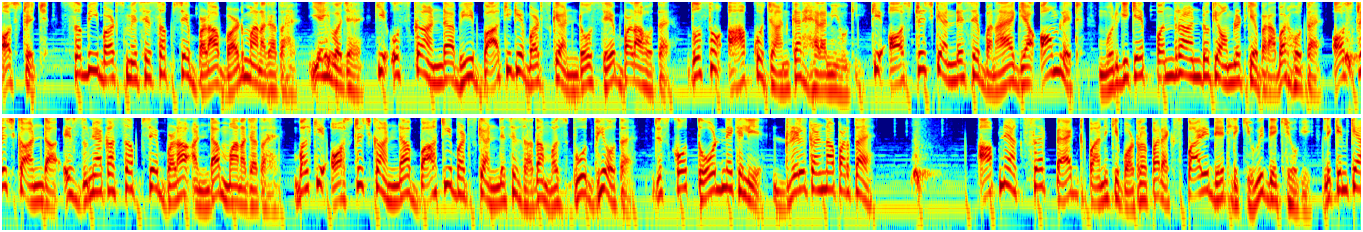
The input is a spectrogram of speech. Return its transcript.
ऑस्ट्रिच सभी बर्ड्स में से सबसे बड़ा बर्ड माना जाता है। यही वजह है कि उसका अंडा भी बाकी के बर्ड्स के अंडों से बड़ा होता है। दोस्तों, आपको जानकर हैरानी होगी कि ऑस्ट्रिच के अंडे से बनाया गया ऑमलेट मुर्गी के पंद्रह अंडों के ऑमलेट के बराबर होता है। ऑस्ट्रिच का अंडा इस दुनिया का सबसे बड़ा अंडा माना जाता है। बल्कि ऑस्ट्रिच का अंडा बाकी बर्ड्स के अंडे से ज़्यादा मज़बूत भी होता है, जिसको तोड़ने के लिए ड्रिल करना पड़ता है। आपने अक्सर पैक्ड पानी की बोतल पर एक्सपायरी डेट लिखी हुई देखी होगी, लेकिन क्या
